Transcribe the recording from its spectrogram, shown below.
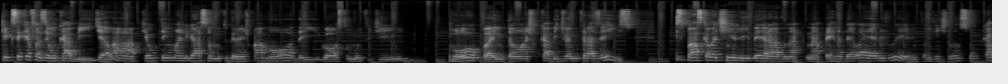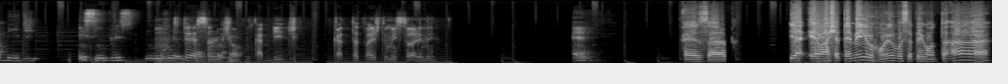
que, que você quer fazer um cabide? Ela, ah, porque eu tenho uma ligação muito grande com a moda e gosto muito de roupa, então acho que o cabide vai me trazer isso. O espaço que ela tinha liberado na, na perna dela era o joelho. Então a gente lançou um cabide bem simples. Muito interessante. Legal. Um cabide. Cada tatuagem tem uma história, né? Exato. E eu acho até meio ruim você perguntar, ah,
